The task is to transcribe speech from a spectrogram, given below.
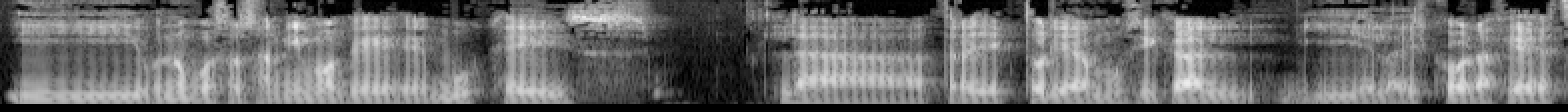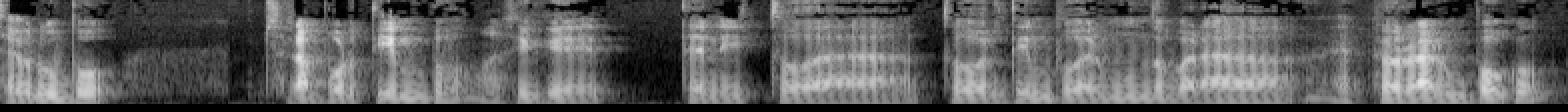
Y bueno, pues os animo a que busquéis la trayectoria musical y la discografía de este grupo. Será por tiempo, así que tenéis toda, todo el tiempo del mundo para explorar un poco.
